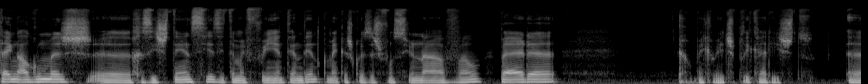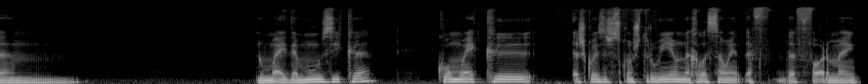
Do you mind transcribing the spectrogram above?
tenho algumas uh, resistências e também fui entendendo como é que as coisas funcionavam para. Como é que eu ia te explicar isto? Um, no meio da música, como é que as coisas se construíam na relação da, da forma em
